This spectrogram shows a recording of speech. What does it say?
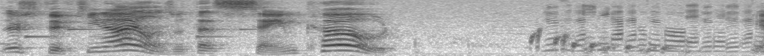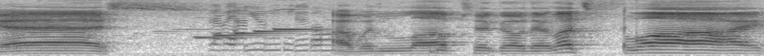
There's 15 islands with that same code. Yes. I would love to go there. Let's fly.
